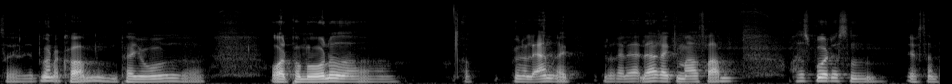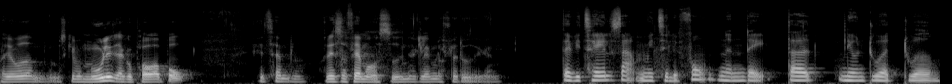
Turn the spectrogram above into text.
Så jeg, jeg begyndte at komme i en periode, og over et par måneder, og, og begyndte at lære, en rigt, lære, lære rigtig meget fra dem. Og så spurgte jeg sådan, efter en periode, om det måske var muligt, at jeg kunne prøve at bo i templet. Og det er så fem år siden, jeg glemte at flytte ud igen. Da vi talte sammen i telefon den anden dag, der nævnte du, at du havde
